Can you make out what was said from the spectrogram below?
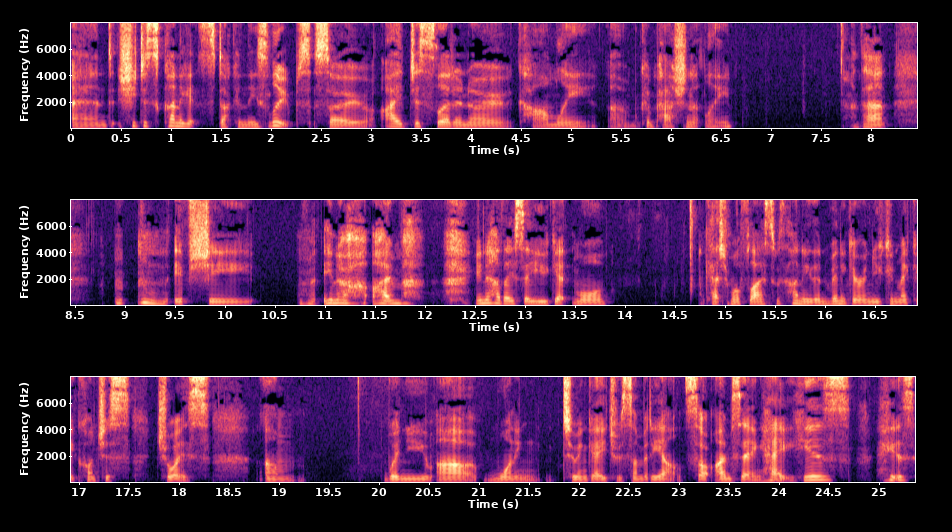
and she just kind of gets stuck in these loops. So I just let her know calmly, um, compassionately, that if she, you know, I'm, you know how they say you get more, catch more flies with honey than vinegar, and you can make a conscious choice. Um, when you are wanting to engage with somebody else. So I'm saying, hey, here's here's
